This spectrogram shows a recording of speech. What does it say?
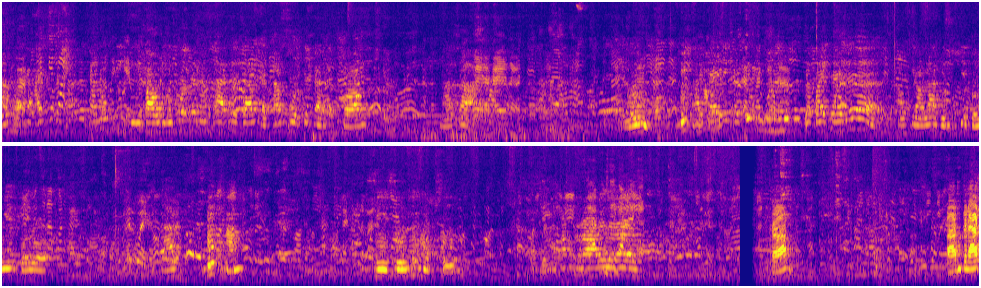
น้ำตาหายด้วยการลดดีเบาดีคนและน้ำตาด้วยการแต่ตามพูดด้วยกันของนาซา ลุ้นบิ๊กหายใจในกระตุ้นอันนี้รู้สึกสบายใจเด้อเอาเกี่ยวลากเป็นจิตตัวเงี้ยตัวโลบบิ๊กหัม40ถึง60เดี๋ยวครับรอไปเลยพร้อมพร้อมครับ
